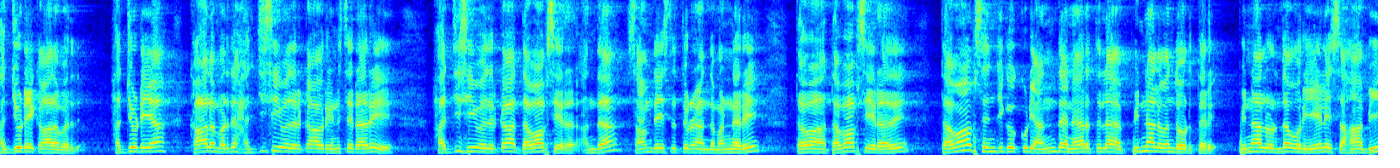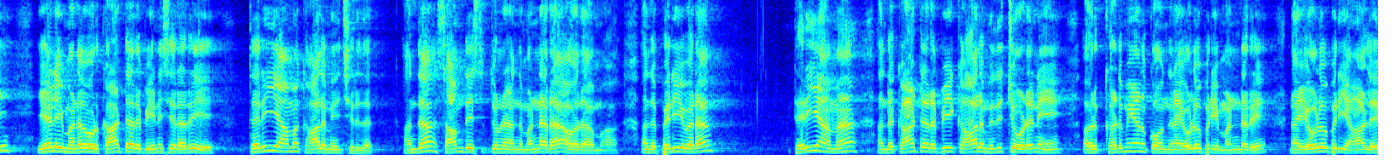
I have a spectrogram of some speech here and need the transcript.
ஹஜ்ஜுடைய காலம் வருது. ஹஜ்ஜுடைய காலம் வருது. ஹஜ்ஜி செய்வதற்காக அவர் என்ன செய்கிறாரு ஹஜ்ஜி செய்வதற்காக தவாப் செய்கிறார் அந்த சாம்தேசத்துடன் அந்த மன்னர் தவா தவாப் செய்கிறாரு தவாப் செஞ்சுக்கக்கூடிய அந்த நேரத்தில் பின்னால் வந்த ஒருத்தர். பின்னால் இருந்த ஒரு ஏழை சஹாபி ஏழை மன்னர் ஒரு காட்டரபி என்ன செய்கிறாரு தெரியாமல் காலம் மேய்ச்சிருந்தார் அந்த சாம்தேசத்துடன் அந்த மன்னரை அவரை அந்த பெரியவரை தெரியாமல் அந்த காட்டரபி காலை மிதித்த உடனே அவருக்கு கடுமையான கோவம் நான் எவ்வளோ பெரிய மன்னர்? நான் எவ்வளோ பெரிய ஆள்?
